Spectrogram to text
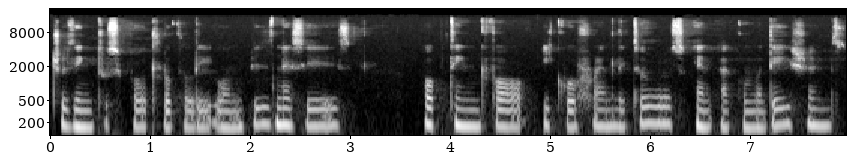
choosing to support locally owned businesses, opting for eco friendly tours and accommodations,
